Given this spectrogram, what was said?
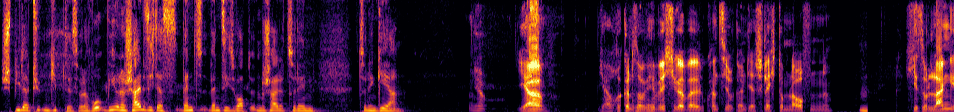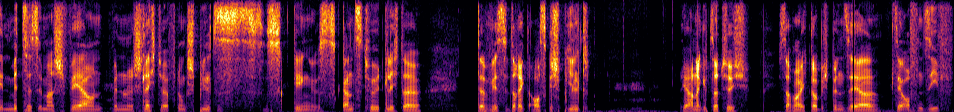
Spielertypen gibt es? Oder wo, wie unterscheidet sich das, wenn es sich überhaupt unterscheidet zu den, zu den Gehern? Ja. Ja, ja, Rückhand ist auf jeden Fall wichtiger, weil du kannst die Rückhand ja schlecht umlaufen, ne? Mhm. Hier so lang in Mitte ist immer schwer und wenn du eine schlechte Öffnung spielst, ist es gegen ist ganz tödlich, da, da wirst du direkt ausgespielt. Ja, und dann gibt es natürlich, ich sag mal, ich glaube, ich bin sehr, sehr offensiv.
